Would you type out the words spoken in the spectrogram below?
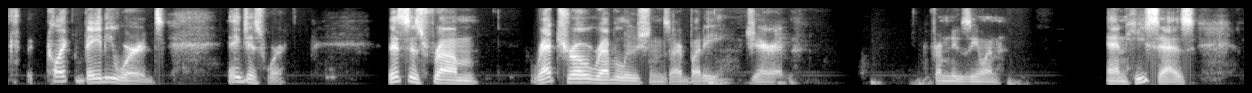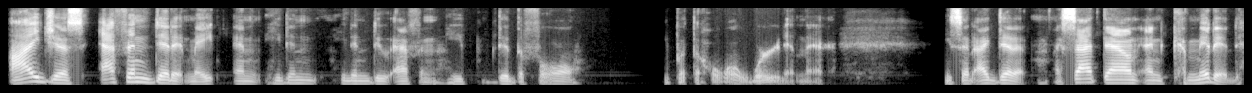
clickbaity words. They just work. This is from Retro Revolutions, our buddy Jared from New Zealand. And he says, I just effing did it, mate. And he didn't He didn't do effing. He did the full. He put the whole word in there. He said, I did it. I sat down and committed.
